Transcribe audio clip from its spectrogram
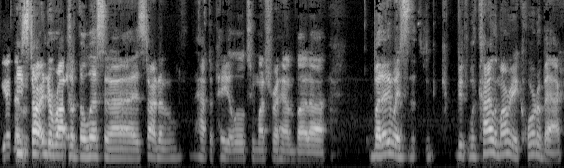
he's- he's starting to rise up the list, and uh, it's starting to have to pay a little too much for him. But uh, but anyways, with Kyler Murray at quarterback,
